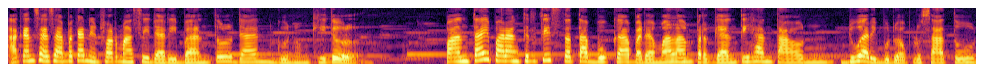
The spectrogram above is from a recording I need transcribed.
akan saya sampaikan informasi dari Bantul dan Gunung Kidul. Pantai Parangtritis tetap buka pada malam pergantian tahun 2021-2022.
